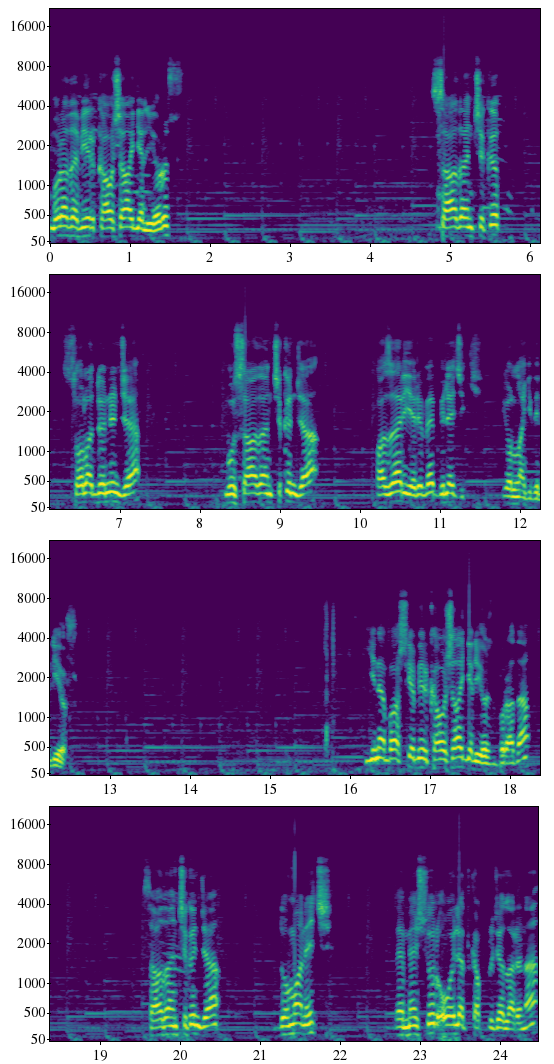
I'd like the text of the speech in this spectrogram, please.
Burada bir kavşağa geliyoruz. Sağdan çıkıp sola dönünce bu sağdan çıkınca pazar yeri ve Bilecik yoluna gidiliyor. Yine başka bir kavşağa geliyoruz burada. Sağdan çıkınca Domaniç ve meşhur Oylat kaplıcalarına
